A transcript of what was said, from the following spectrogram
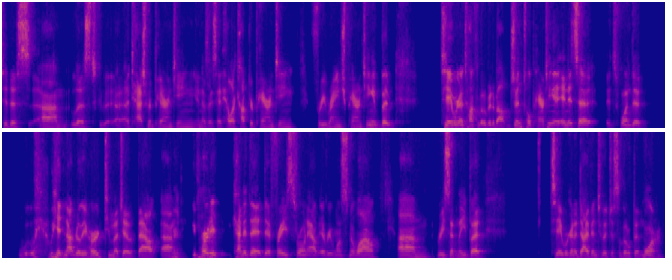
to this um, list, uh, attachment parenting, and as I said, helicopter parenting, free range parenting. But today we're going to talk a little bit about gentle parenting, and it's a it's one that we had not really heard too much about. Um, we've heard it kind of the the phrase thrown out every once in a while um, recently, but today we're going to dive into it just a little bit more.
